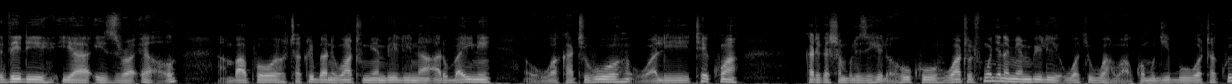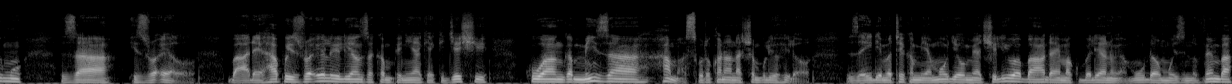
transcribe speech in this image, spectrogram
dhidi ya Israel ambapo takriban watu 240 wakati huo walitekwa katika shambulizi hilo huku watu 1200 wakiuawa kwa mujibu wa takwimu za Israel. Baada ya hapo, Israel ilianza kampeni yake ya kijeshi kuwaangamiza Hamas kutokana na shambulio hilo. Zaidi ya mateka 100 wameachiliwa baada ya makubaliano ya muda wa mwezi Novemba,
